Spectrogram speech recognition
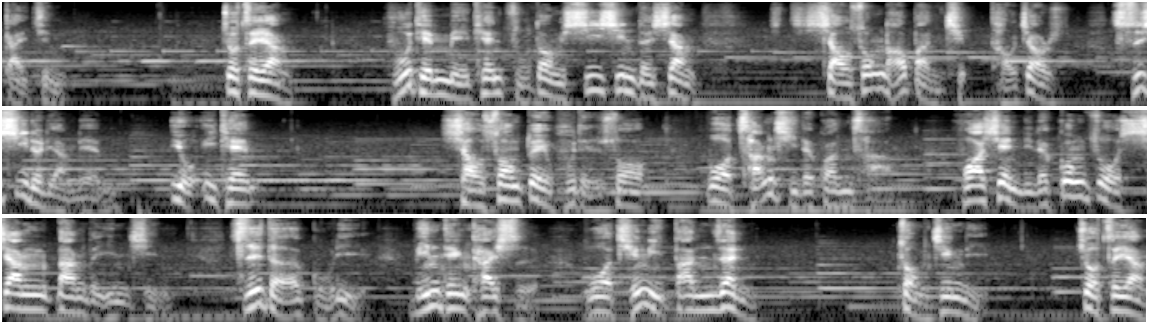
改进。就这样，福田每天主动悉心地向小松老板请讨教。持续了两年，有一天，小松对福田说：“我长期的观察，发现你的工作相当的殷勤，值得鼓励。明天开始，我请你担任总经理。”就这样，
